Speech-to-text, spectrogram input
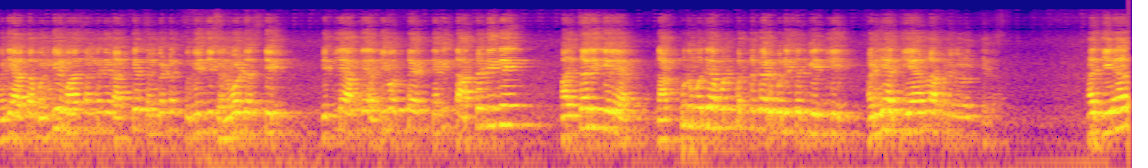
म्हणजे आता मंदिर महासंघाचे राष्ट्रीय संघटक सुनीलजी घनवट असतील तिथले आपले अधिवक्ता आहेत. त्यांनी तातडीने हालचाली केल्या. नागपूरमध्ये आपण पत्रकार परिषद घेतली आणि ह्या जीआरला ला आपण विरोध केला. हा जी आर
